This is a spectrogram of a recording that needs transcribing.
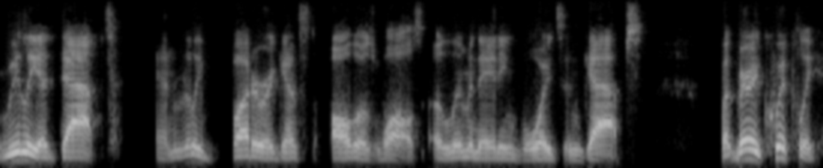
really adapt and really butter against all those walls, eliminating voids and gaps. But very quickly,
